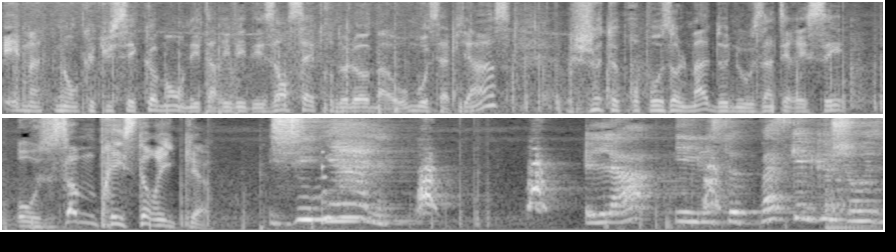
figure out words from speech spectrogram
Et maintenant que tu sais comment on est arrivé des ancêtres de l'homme à Homo sapiens, je te propose, Olma, de nous intéresser aux hommes préhistoriques. Génial Là, il se passe quelque chose.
